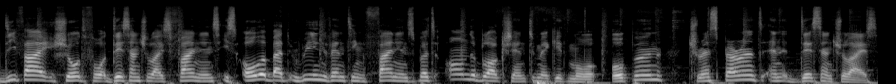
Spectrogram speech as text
DeFi, short for decentralized finance, is all about reinventing finance but on the blockchain to make it more open, transparent, and decentralized.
